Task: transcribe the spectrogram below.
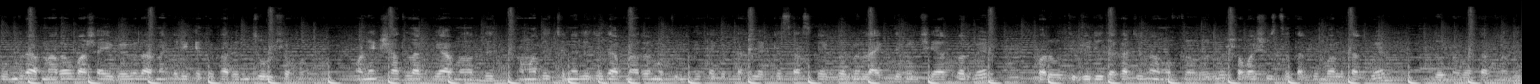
বন্ধুরা, আপনারাও বাসায় এইভাবে রান্না করে খেতে পারেন চুলসহ। অনেক স্বাদ লাগবে আমাদের আমাদের চ্যানেলে যদি আপনারা নতুন হয়ে থাকেন, তাহলে একটা সাবস্ক্রাইব করবেন লাইক দেবেন শেয়ার করবেন। পরবর্তী ভিডিও দেখার জন্য আমন্ত্রণ রইল। সবাই সুস্থ থাকবেন, ভালো থাকবেন। ধন্যবাদ আপনাদের।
